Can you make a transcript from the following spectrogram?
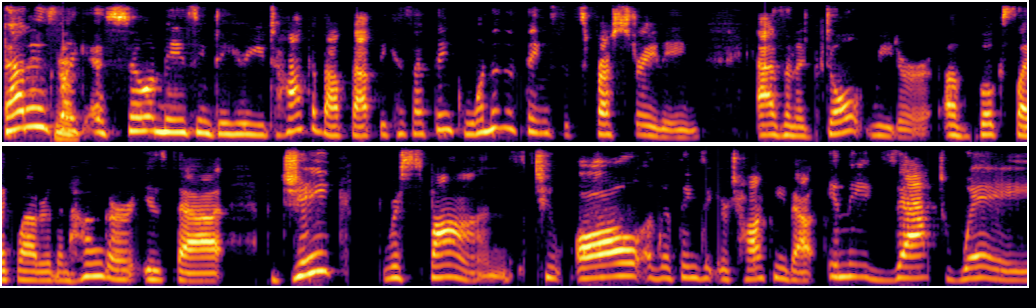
That is Yeah. like it's so amazing to hear you talk about that because I think one of the things that's frustrating as an adult reader of books like Louder Than Hunger is that Jake responds to all of the things that you're talking about in the exact way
